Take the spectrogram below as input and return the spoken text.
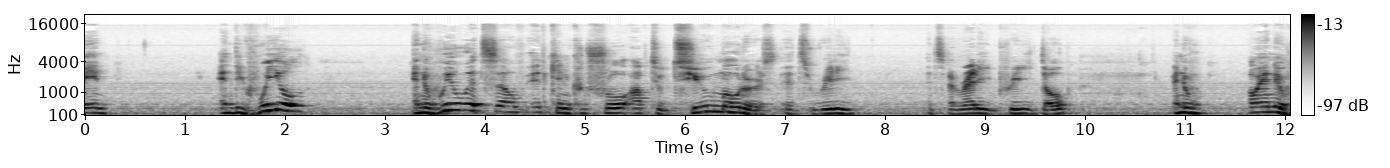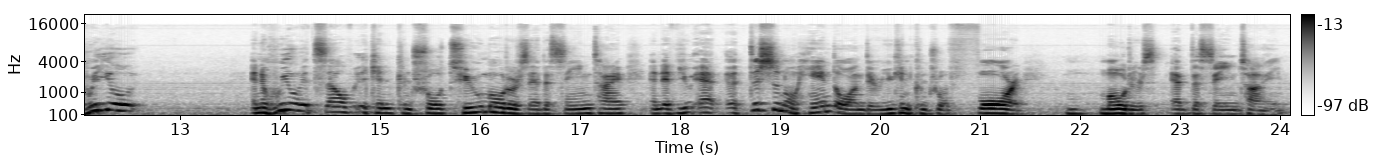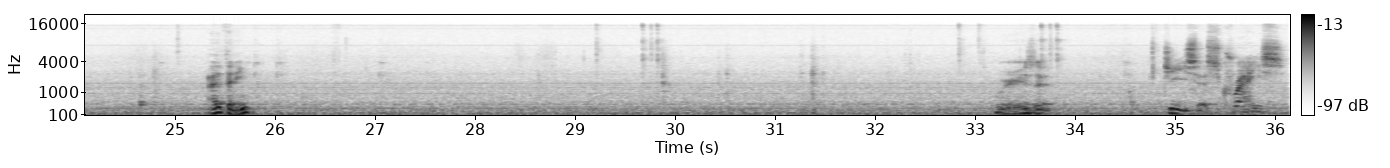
and and the wheel and the wheel itself it can control up to two motors. It's really it's already pretty dope. And oh and the wheel and the wheel itself it can control two motors at the same time. And if you add additional handle on there you can control four motors at the same time. I think jesus christ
